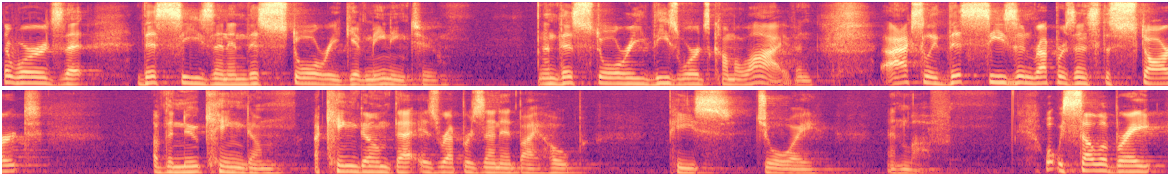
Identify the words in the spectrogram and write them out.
They're words that this season and this story give meaning to. And this story, these words come alive. And actually, this season represents the start of the new kingdom, a kingdom that is represented by hope, peace, joy, and love. What we celebrate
